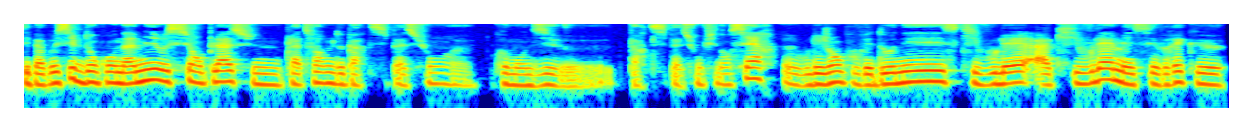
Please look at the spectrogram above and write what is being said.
c'était pas possible. Donc on a mis aussi en place une plateforme de participation, euh, comme on dit, euh, participation financière, euh, où les gens pouvaient donner ce qu'ils voulaient à qui ils voulaient. Mais c'est vrai que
